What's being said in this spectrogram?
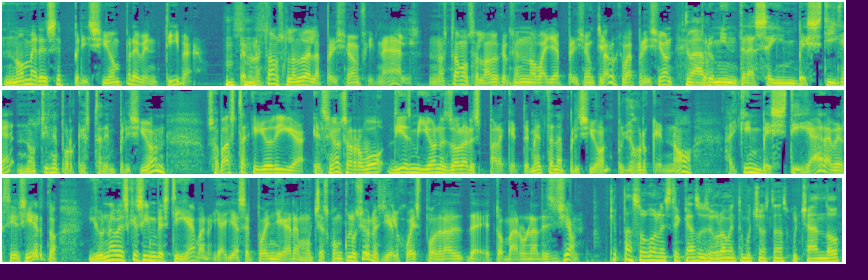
No merece prisión preventiva. Pero no estamos hablando de la prisión final. No estamos hablando de que el no vaya a prisión. Claro que va a prisión. Pero mientras se investiga, no tiene por qué estar en prisión. O sea, basta que yo diga, el señor se robó 10 millones de dólares para que te metan a prisión. Pues yo creo que no. Hay que investigar a ver si es cierto. Y una vez que se investiga, bueno, ya, ya se pueden llegar a muchas conclusiones y el juez podrá eh, tomar una decisión. ¿Qué pasó con este caso? Seguramente muchos están escuchando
